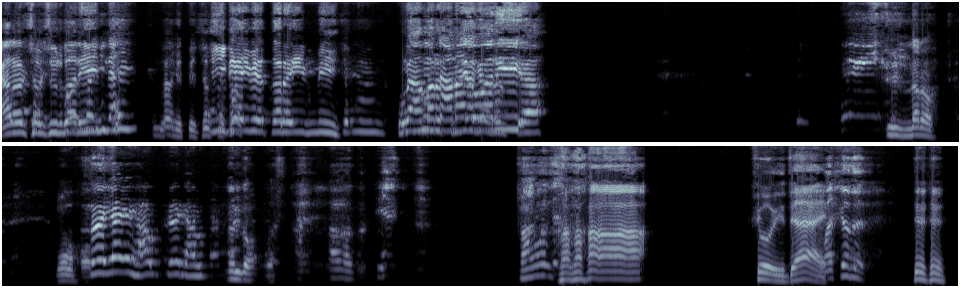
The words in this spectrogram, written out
কারণ শ্বশুর বাড়ি আমার নানার বাড়ি ধরো কই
